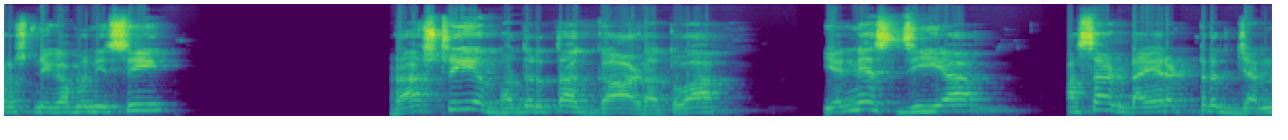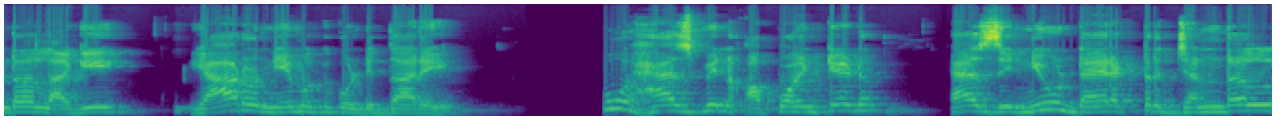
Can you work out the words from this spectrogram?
ಪ್ರಶ್ನೆ ಗಮನಿಸಿ. ರಾಷ್ಟ್ರೀಯ ಭದ್ರತಾ ಗಾರ್ಡ್ ಅಥವಾ ಎನ್ ಎಸ್ ಜಿಯ ಹೊಸ ಡೈರೆಕ್ಟರ್ ಜನರಲ್ ಆಗಿ ಯಾರು ನೇಮಕಗೊಂಡಿದ್ದಾರೆ? Who has been appointed as the new director general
